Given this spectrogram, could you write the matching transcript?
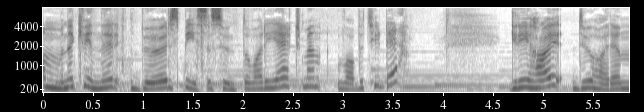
Ammende kvinner bør spise sunt og variert, men hva betyr det? Gry Hai, du har en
